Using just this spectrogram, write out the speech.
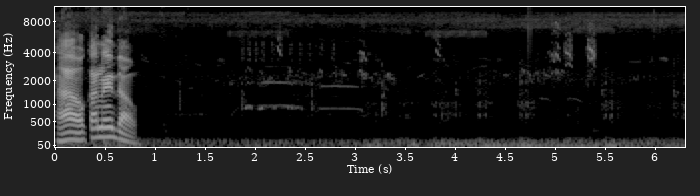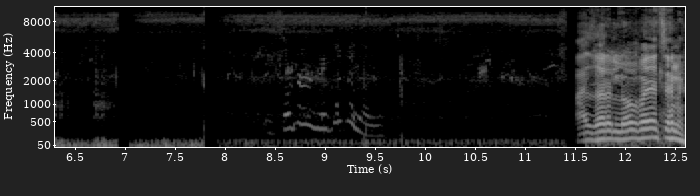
হ্যাঁ ওখানেই দাও। মাছ ধরে লোভ হয়েছে না।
